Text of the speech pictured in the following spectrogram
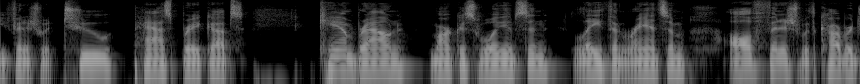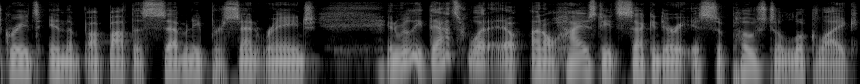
He finished with two pass breakups. Cam Brown, Marcus Williamson, Lathan Ransom all finished with coverage grades in the, about the 70% range. And really, that's what an Ohio State secondary is supposed to look like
